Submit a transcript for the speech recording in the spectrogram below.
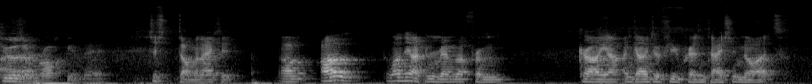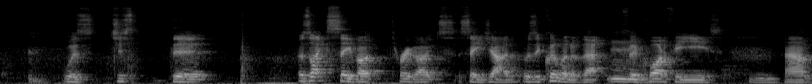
she was a rock in there. Just dominated. Um, I, one thing I can remember from growing up and going to a few presentation nights was just the. It was like C vote, three votes, C Judd. It was the equivalent of that for Mm. quite a few years. Mm. Um,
